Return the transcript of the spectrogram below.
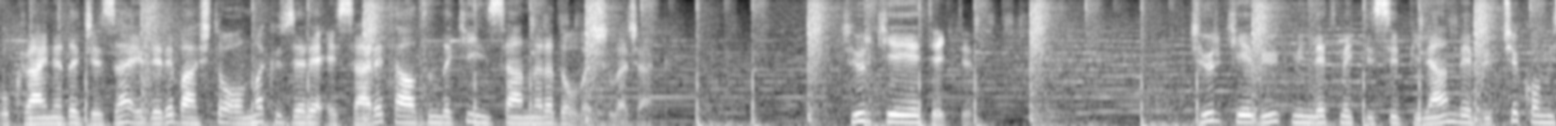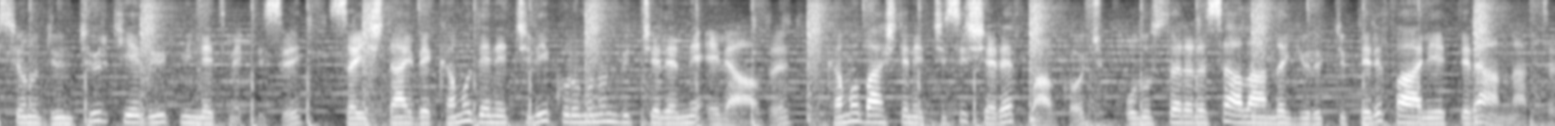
Ukrayna'da cezaevleri başta olmak üzere esaret altındaki insanlara da ulaşılacak. Türkiye'ye teklif Türkiye Büyük Millet Meclisi Plan ve Bütçe Komisyonu dün Türkiye Büyük Millet Meclisi, Sayıştay ve Kamu Denetçiliği Kurumu'nun bütçelerini ele aldı, Kamu Başdenetçisi Şeref Malkoç, uluslararası alanda yürüttükleri faaliyetleri anlattı.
